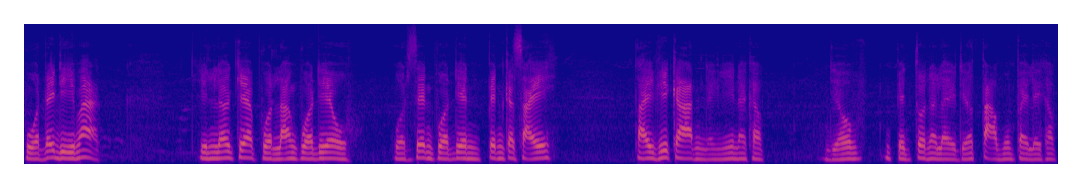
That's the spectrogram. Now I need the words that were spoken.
ปวดได้ดีมาก กินแล้วแก้ปวดหลังปวดเดียว ปวดเส้นปวดเอ็นเป็นกระไสไตพิการอย่างนี้นะครับ เดี๋ยวเป็นต้นอะไร เดี๋ยวตามผมไปเลยครับ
